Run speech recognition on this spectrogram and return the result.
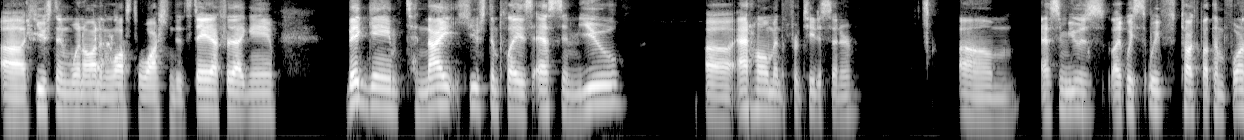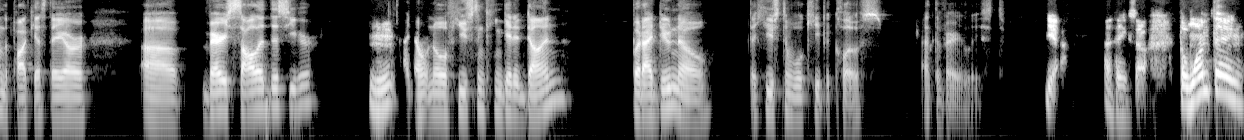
Uh, Houston went on and lost to Washington State after that game. Big game tonight. Houston plays SMU uh, at home at the Fertitta Center. Um, SMU is like we we've talked about them before on the podcast. They are uh, very solid this year. Mm-hmm. I don't know if Houston can get it done, but I do know that Houston will keep it close at the very least. Yeah, I think so. The one thing,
